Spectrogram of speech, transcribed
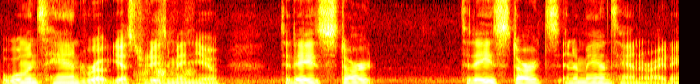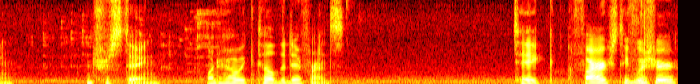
A woman's hand wrote yesterday's menu. Today's start today's starts in a man's handwriting. Interesting. Wonder how we can tell the difference. Take a fire extinguisher?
